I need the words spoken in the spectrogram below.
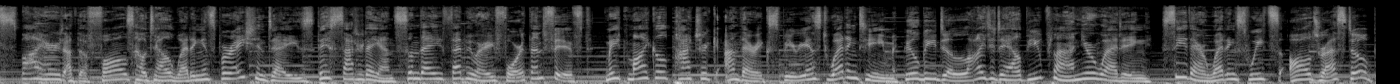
inspired at the Falls Hotel Wedding Inspiration Days this Saturday and Sunday, February 4th and 5th. Meet Michael, Patrick, and their experienced wedding team who'll be delighted to help you plan your wedding. See their wedding suites all dressed up,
